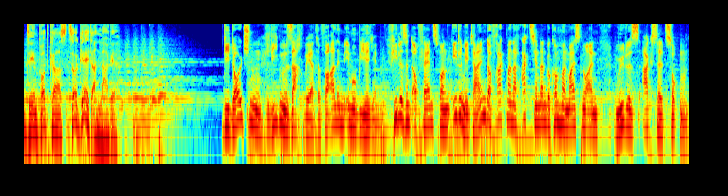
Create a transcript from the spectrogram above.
den Podcast zur Geldanlage. Die Deutschen lieben Sachwerte, vor allem Immobilien. Viele sind auch Fans von Edelmetallen, doch fragt man nach Aktien, dann bekommt man meist nur ein müdes Achselzucken.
